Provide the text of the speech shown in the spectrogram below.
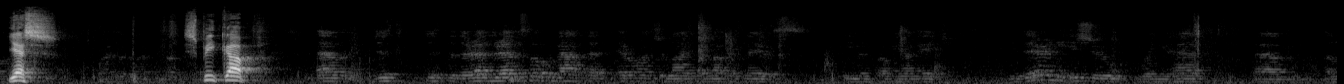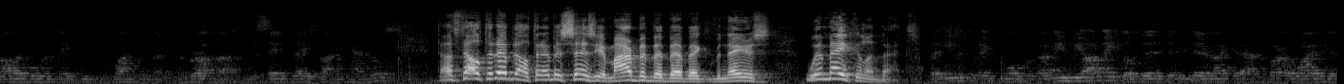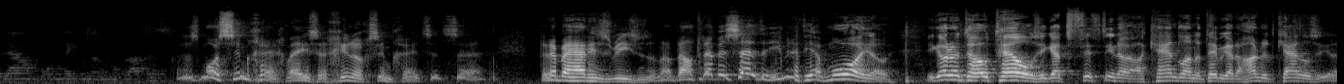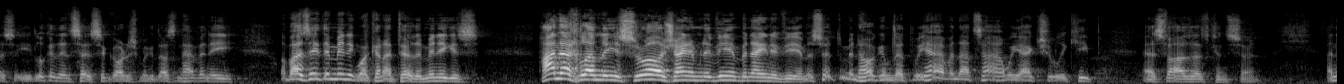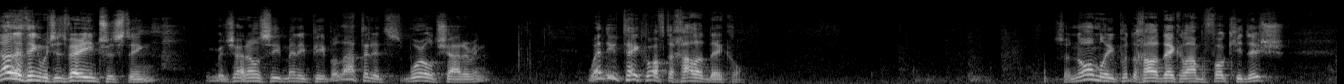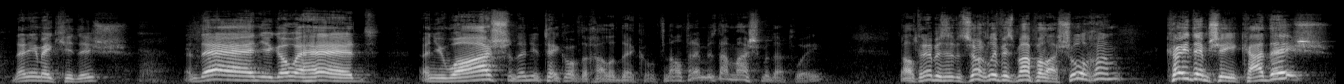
Yes. Speak up. That's the Alter Rebbe. The Alter Rebbe says here, Marbe B'neiris, we're making on that. But even to make more, I mean, we are making those. Is there uh, why we allow? There's more simcha, chveza, chinuch, simcha. It's, it's, uh, the Rebbe had his reasons. And the Alter Rebbe says that even if you have more, you know, you go into hotels, you got fifteen, you know, a candle on the table, you got 100 candles, you know, so you look at it and say, Sigarnish doesn't have any. About say the minig, what can I tell you? The minig is Hanach Yisrael, shainim neviim, b'nei neviim. A certain minhagim that we have, and that's how we actually keep as far as that's concerned. Another thing which is very interesting, which I don't see many people, not that it's world shattering, when do you take off the chaladekel? So normally you put the chaladekel on before kiddush, then you make kiddush, and then you go ahead and you wash, and then you take off the chaladekel. If Rebbe is not mashma that way. The Alter Rebbe says, "V'tzorch lifis mapal hashulchan, koidem sheikadesh,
